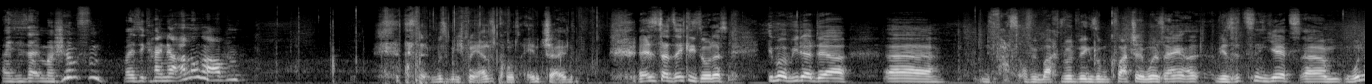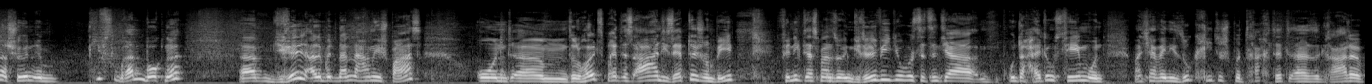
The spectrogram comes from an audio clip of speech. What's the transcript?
Weil sie da immer schimpfen, weil sie keine Ahnung haben. Da muss ich mich mal ganz kurz einschalten. Es ist tatsächlich so, dass immer wieder der äh, ein Fass aufgemacht wird wegen so einem Quatsch. Ich muss sagen, wir sitzen hier jetzt ähm, wunderschön im tiefsten Brandenburg, ne? Ähm, grillen alle miteinander, haben hier Spaß. Und ähm, so ein Holzbrett ist A, antiseptisch und B, finde ich, dass man so in Grillvideos, das sind ja Unterhaltungsthemen und manchmal werden die so kritisch betrachtet. Also gerade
